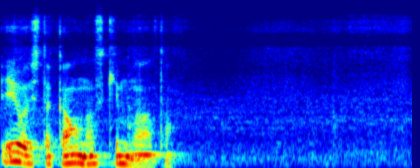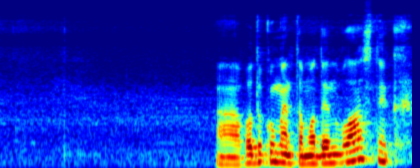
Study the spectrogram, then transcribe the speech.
І ось така у нас кімната. По документам один власник,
